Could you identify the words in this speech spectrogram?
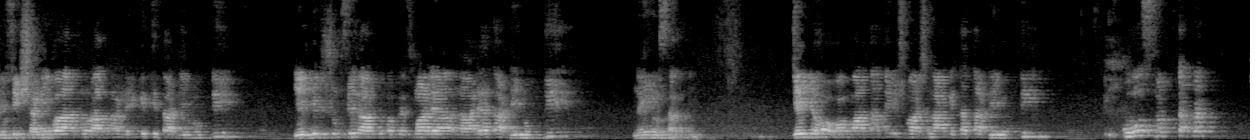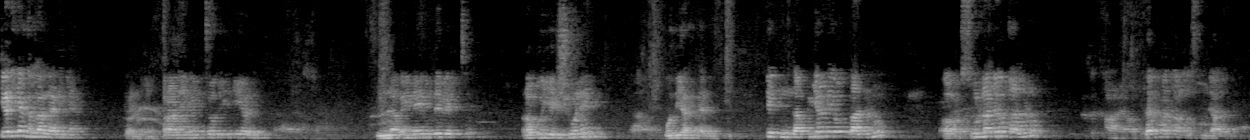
ਤੁਸੀਂ ਸ਼ਨੀਵਾਰ ਨੂੰ ਆਰਾਧਨਾ ਨਹੀਂ ਕੀਤੀ ਤੁਹਾਡੀ ਮੁਕਤੀ, ਜੇ ਯਿਸੂ ਦੇ ਨਾਮ ਤੋਂ ਬਪਤਿਸਮਾ ਲਿਆ ਨਾ ਲਿਆ, ਤੁਹਾਡੀ ਮੁਕਤੀ ਨਹੀਂ ਹੋ ਸਕਦੀ। ਜੇ ਯਹੋਵਾ ਮਾਤਾ ਤੇ ਵਿਸ਼ਵਾਸ ਨਾ ਕੀਤਾ, ਤੁਹਾਡੀ ਮੁਕਤੀ ਉਸ ਵਕਤ ਤੱਕ ਕਿਹੜੀਆਂ ਗੱਲਾਂ ਲੈਣੀਆਂ? ਪੁਰਾਣੇ ਵਿੱਚ ਉਹਦੀ ਕੀ ਹੋਈ? ਨਵੇਂ ਨੇਮ ਦੇ ਵਿੱਚ ਪ੍ਰਭੂ ਯਿਸੂ ਨੇ ਉਹਦੀ ਆਗਿਆ ਦਿੱਤੀ। ਤੇ ਨਬੀਆਂ ਨੇ ਉਹ ਗੱਲ ਨੂੰ, ਅਹ ਰਸੂਲਾਂ ਨੇ ਉਹ ਗੱਲ ਨੂੰ ਫਿਰ ਮੈਂ ਤੁਹਾਨੂੰ ਸਮਝਾ ਦਿੰਦਾ।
